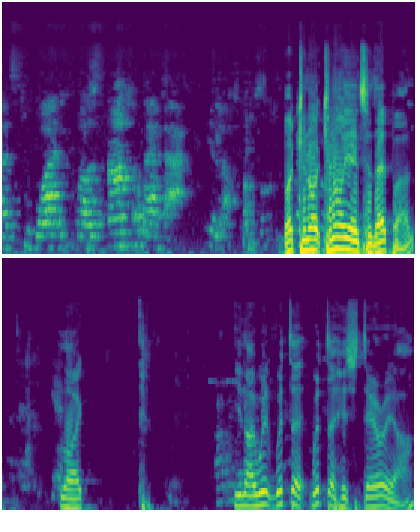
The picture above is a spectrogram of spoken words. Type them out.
as to why the koalas aren't allowed back. Yeah. But can I can I answer that part? Like, you know, with, with the with the hysteria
